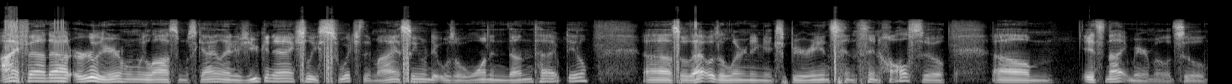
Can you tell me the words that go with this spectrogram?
I found out earlier when we lost some Skylanders, you can actually switch them. I assumed it was a one and done type deal. Uh, so that was a learning experience. And then also, um, it's nightmare mode, so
